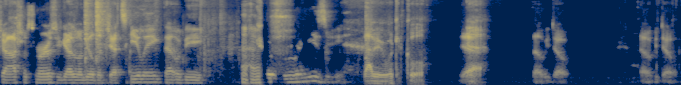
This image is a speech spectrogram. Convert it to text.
Josh and Smurs, you guys want to build a jet ski league? That would be uh-huh. crazy. That'd be wicked cool. Yeah. yeah. That would be dope. That would be dope.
